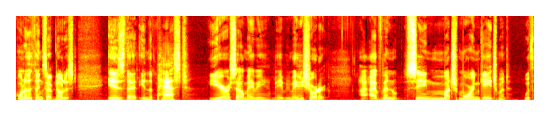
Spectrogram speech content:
one of the things I've noticed is that in the past year or so, maybe, maybe, maybe shorter, I, I've been seeing much more engagement with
